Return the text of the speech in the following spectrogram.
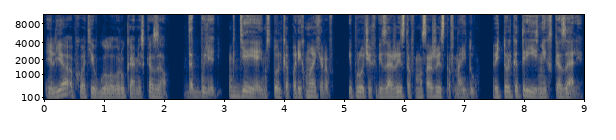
Илья, обхватив голову руками, сказал, «Да блядь, где я им столько парикмахеров и прочих визажистов-массажистов найду? Ведь только три из них сказали,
